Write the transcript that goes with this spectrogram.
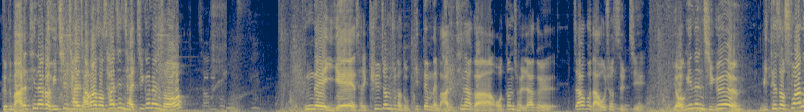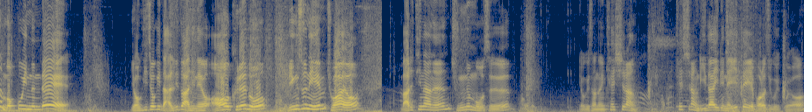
그래도 마르티나가 위치를 잘 잡아서 사진 잘 찍으면서 근데 이게 사실 kill 점수가 높기 때문에 마르티나가 어떤 전략을 짜고 나오셨을지. 여기는 지금 밑에서 수아는 먹고 있는데 여기저기 난리도 아니네요. 어 그래도 링수님 좋아요. 마르티나는 죽는 모습. 여기서는 캐시랑 캐시랑 리다이린의 1대1 벌어지고 있고요.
